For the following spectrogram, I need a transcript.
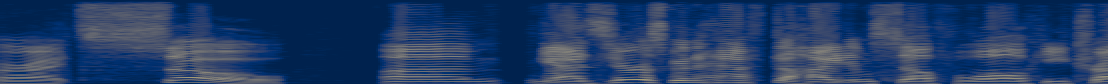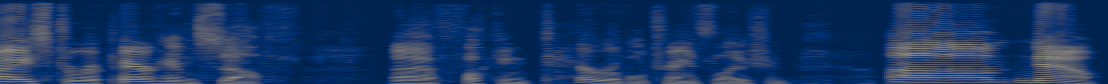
All right, so um, yeah, Zero's going to have to hide himself while he tries to repair himself. Uh, fucking terrible translation. Um, now,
